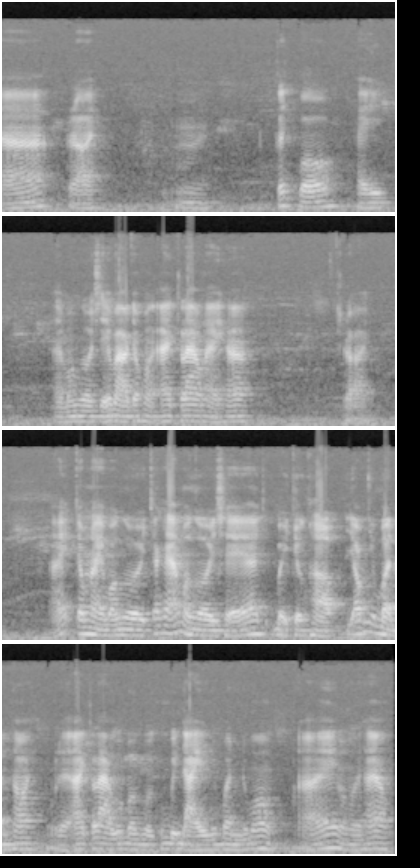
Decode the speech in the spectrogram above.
Đó rồi. Uhm. kích vô thì à, mọi người sẽ vào trong phần iCloud này ha. Rồi. Đấy, trong này mọi người chắc chắn mọi người sẽ bị trường hợp giống như mình thôi. Là iCloud của mọi người cũng bị đầy như mình đúng không? Đấy mọi người thấy không?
